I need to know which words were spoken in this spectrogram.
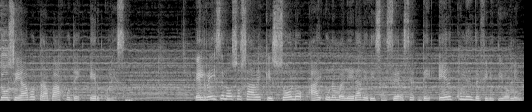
Doceavo trabajo de Hércules. El rey celoso sabe que solo hay una manera de deshacerse de Hércules definitivamente.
